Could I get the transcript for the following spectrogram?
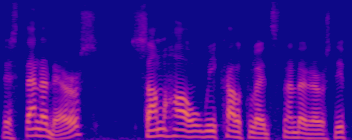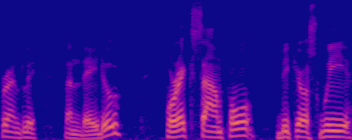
the standard errors. Somehow we calculate standard errors differently than they do. For example, because we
